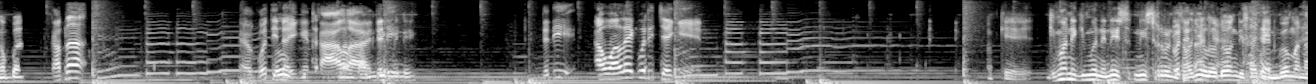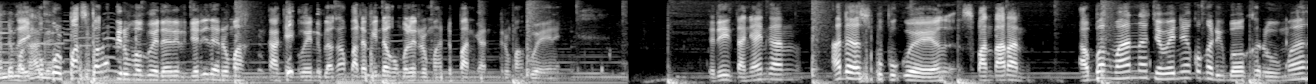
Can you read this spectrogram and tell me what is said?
ngebat Karena ya gue tidak ingin kalah. Jadi ini. jadi awalnya gue dicengin. oke gimana gimana ini ini seru nih soalnya lo doang ditanyain gue mana anda Lagi kagak kumpul pas banget di rumah gue dari jadi dari rumah kakek gue yang di belakang pada pindah kumpulnya di rumah depan kan, di rumah gue ini. Jadi tanyain kan, ada sepupu gue yang sepantaran. Abang mana ceweknya kok nggak dibawa ke rumah?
